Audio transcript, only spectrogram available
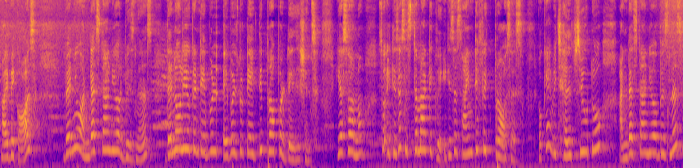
Why? Because when you understand your business then only you can able able to take the proper decisions. Yes or no? So it is a systematic way. It is a scientific process okay which helps you to understand your business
